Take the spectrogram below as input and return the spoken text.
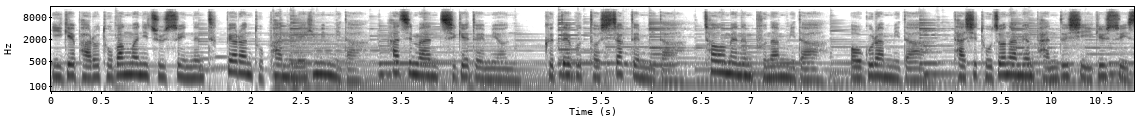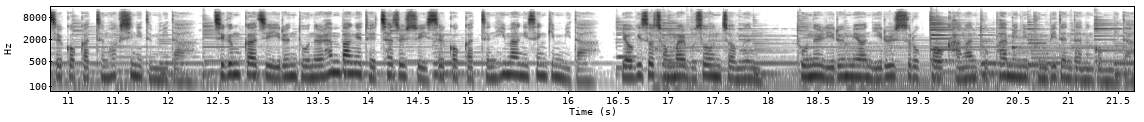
이게 바로 도박만이 줄 수 있는 특별한 도파민의 힘입니다. 하지만 지게 되면 그때부터 시작됩니다. 처음에는 분합니다. 억울합니다. 다시 도전하면 반드시 이길 수 있을 것 같은 확신이 듭니다. 지금까지 잃은 돈을 한 방에 되찾을 수 있을 것 같은 희망이 생깁니다. 여기서 정말 무서운 점은 돈을 잃으면 잃을수록 더 강한 도파민이 분비된다는 겁니다.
